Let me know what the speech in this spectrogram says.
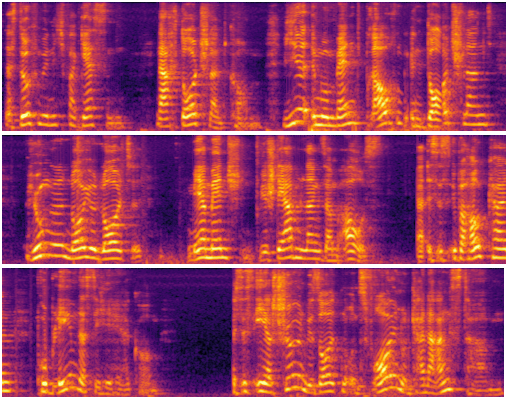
das dürfen wir nicht vergessen, nach Deutschland kommen. Wir im Moment brauchen in Deutschland junge, neue Leute, mehr Menschen. Wir sterben langsam aus. Ja, es ist überhaupt kein Problem, dass die hierher kommen. Es ist eher schön, wir sollten uns freuen und keine Angst haben.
